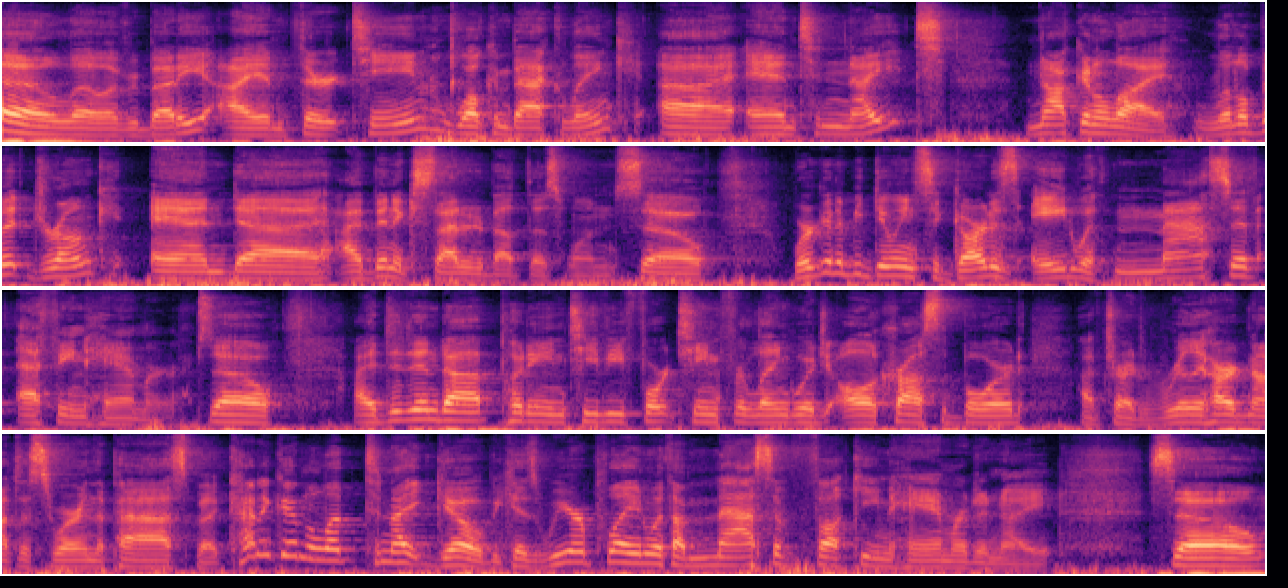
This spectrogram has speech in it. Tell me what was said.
Hello, everybody. I am 13. Welcome back, Link. Uh, and tonight, not gonna lie, a little bit drunk, and uh, I've been excited about this one. So we're gonna be doing Sigarda's Aid with massive effing hammer. So I did end up putting TV 14 for language all across the board. I've tried really hard not to swear in the past, but kind of gonna let tonight go because we are playing with a massive fucking hammer tonight. So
